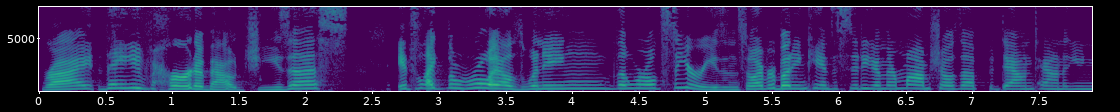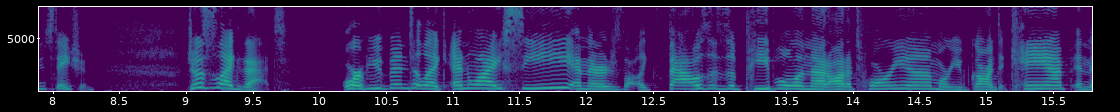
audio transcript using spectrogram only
right? They've heard about Jesus. It's like the Royals winning the World Series, and so everybody in Kansas City and their mom shows up downtown at Union Station. Just like that. Or if you've been to like NYC and there's like thousands of people in that auditorium, or you've gone to camp and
